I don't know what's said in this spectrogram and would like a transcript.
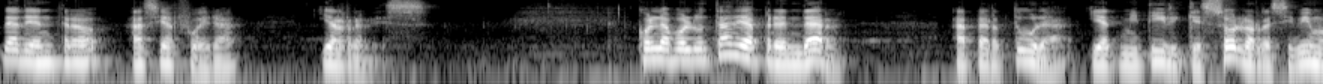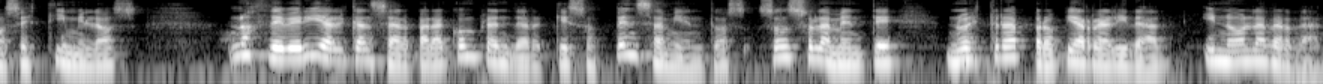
de adentro hacia afuera y al revés. Con la voluntad de aprender, apertura y admitir que solo recibimos estímulos, nos debería alcanzar para comprender que esos pensamientos son solamente nuestra propia realidad y no la verdad.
